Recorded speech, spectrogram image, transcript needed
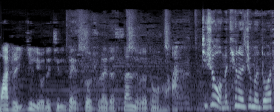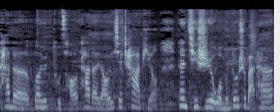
花着一流的经费做出来的三流的动画。其实我们听了这么多他的关于吐槽他的，然后一些差评，但其实我们都是把它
